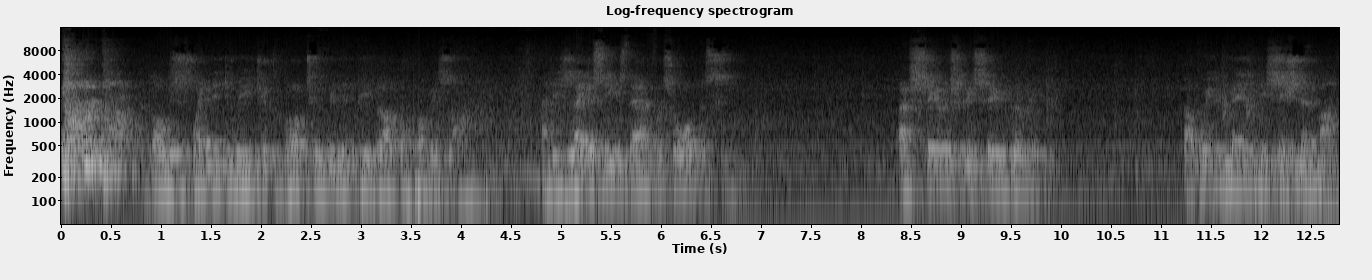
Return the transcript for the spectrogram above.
and Moses went into Egypt and brought two million people out of the promised land. And his legacy is there for us all to see. I seriously, seriously believe that we can make a decision in mind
